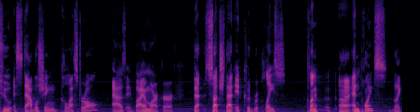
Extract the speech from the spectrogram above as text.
to establishing cholesterol as a biomarker that, such that it could replace clinic, uh, endpoints like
